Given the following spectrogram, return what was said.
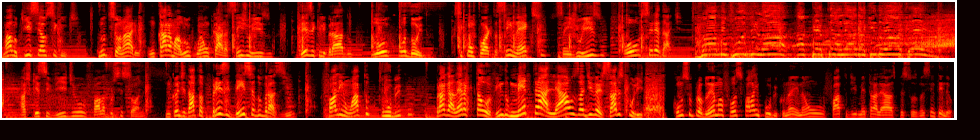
Maluquice é o seguinte: no dicionário, um cara maluco é um cara sem juízo, desequilibrado, louco ou doido se comporta sem nexo, sem juízo ou seriedade. Vamos fuzilar a petralhada aqui do Acre! Acho que esse vídeo fala por si só, né? Um candidato à presidência do Brasil fala em um ato público pra galera que tá ouvindo metralhar os adversários políticos. Como se o problema fosse falar em público, né? E não o fato de metralhar as pessoas, mas você entendeu.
